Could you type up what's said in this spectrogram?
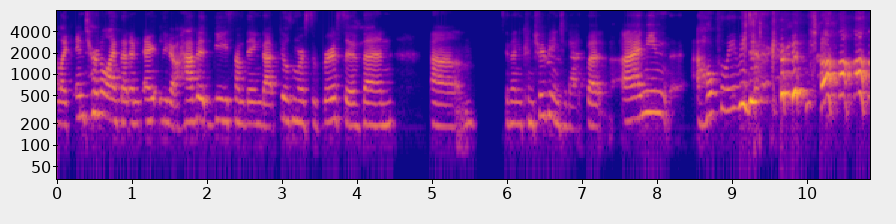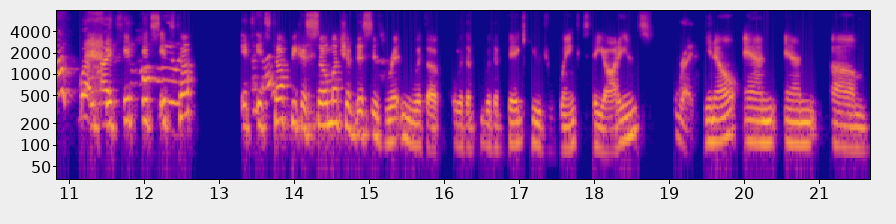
like internalize that and eh, you know have it be something that feels more subversive than um, than contributing to that. But I mean, hopefully we did a good job. Well, it, it, it's it's tough. It's it's tough because so much of this is written with a with a with a big huge wink to the audience, right? You know, and and um,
